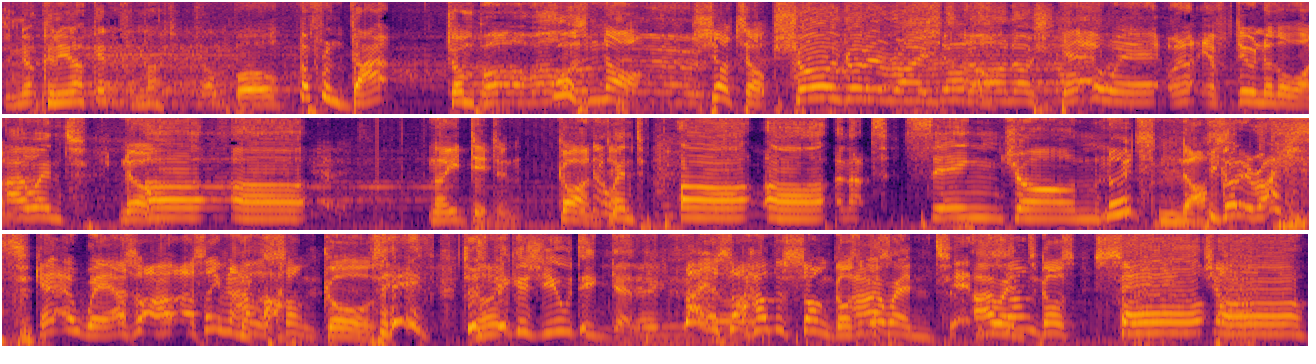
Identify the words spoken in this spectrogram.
you not- Can you not get it from that? Jump ball. not from that. Jump ball. Well Was not. Shut up. Sean got it right. Shut no, up. no, Sean. Get away. Well, You have to do another one. I now. went. No. Uh, uh. No, you didn't. Go on. I went. Uh, uh. And that's Sing John. No, it's not. You got it right. Get away. That's not, that's not even how the song goes. Dave, just No, because you didn't get it. No, that's not how the song goes. It I goes- went, The I song went, goes, Sing uh, John. uh.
